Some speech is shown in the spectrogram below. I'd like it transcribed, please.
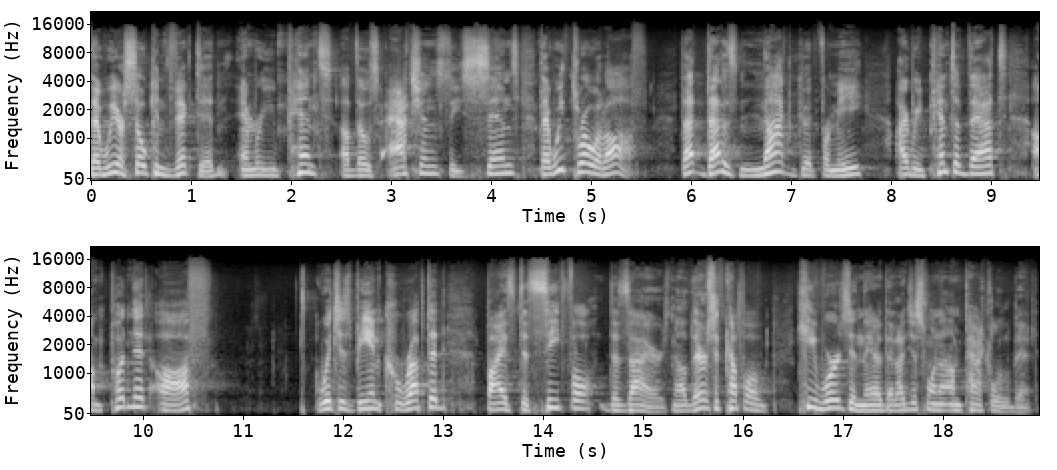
That we are so convicted and repent of those actions, these sins, that we throw it off. That, that is not good for me. I repent of that. I'm putting it off, which is being corrupted by its deceitful desires. Now, there's a couple of key words in there that I just want to unpack a little bit.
